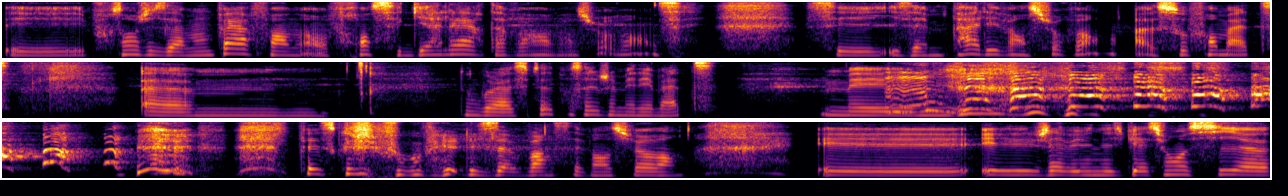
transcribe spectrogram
et pourtant, je disais à mon père, enfin, en France, c'est galère d'avoir un 20 sur 20. C'est, ils aiment pas les 20 sur 20, sauf en maths. Euh, donc voilà, c'est peut-être pour ça que j'aimais les maths. Mais... parce que je pouvais les avoir ces 20 sur 20. Et, et j'avais une éducation aussi, euh,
